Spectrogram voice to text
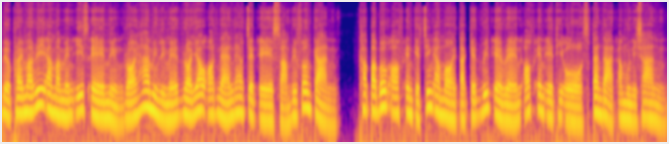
The primary armament is a 105mm Royal Ordnance L7A3 rifle gun, capable of engaging armored target with a range of NATO standard ammunition.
